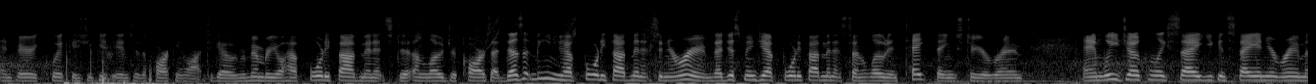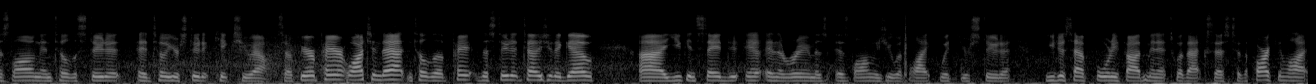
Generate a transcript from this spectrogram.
and very quick as you get into the parking lot to go. And remember, you'll have 45 minutes to unload your cars. That doesn't mean you have 45 minutes in your room. That just means you have 45 minutes to unload and take things to your room and we jokingly say you can stay in your room as long until the student until your student kicks you out. So if you're a parent watching that until the the student tells you to go, uh, you can stay in the room as, as long as you would like with your student. You just have 45 minutes with access to the parking lot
